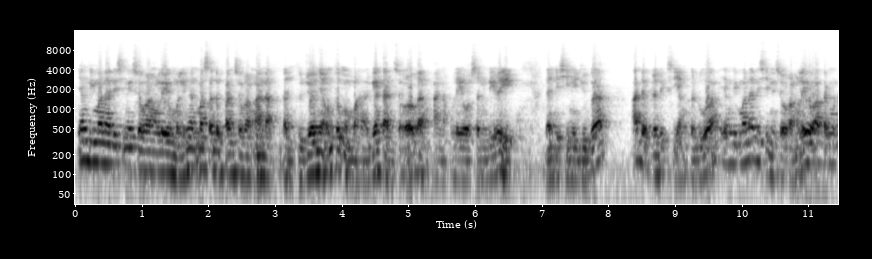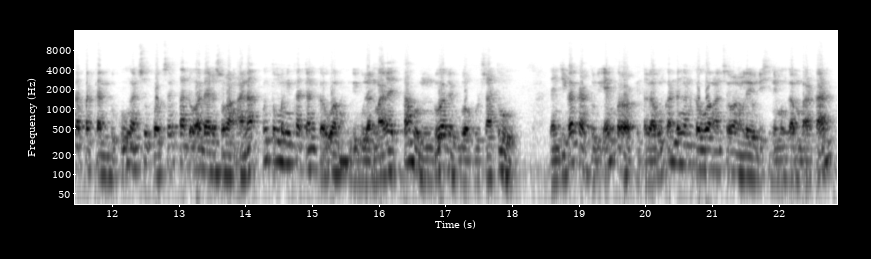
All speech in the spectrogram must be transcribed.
yang di mana di sini seorang Leo melihat masa depan seorang anak dan tujuannya untuk membahagiakan seorang anak Leo sendiri. Dan di sini juga ada prediksi yang kedua, yang di mana di sini seorang Leo akan mendapatkan dukungan, support, serta doa dari seorang anak untuk meningkatkan keuangan di bulan Maret tahun 2021. Dan jika kartu di Emperor kita gabungkan dengan keuangan seorang Leo di sini menggambarkan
